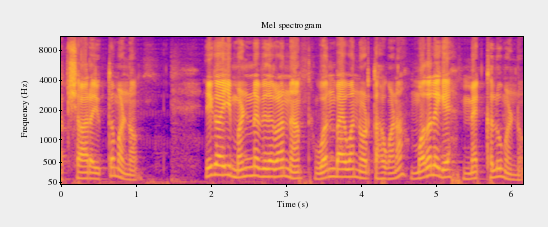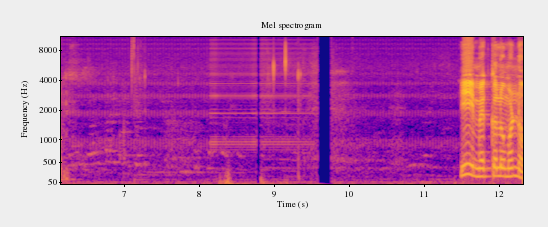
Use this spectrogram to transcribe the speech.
ಕ್ಷಾರಯುಕ್ತ ಮಣ್ಣು. ಈಗ ಈ ಮಣ್ಣಿನ ವಿಧಗಳನ್ನು ಒನ್ ಬೈ ಒನ್ ನೋಡ್ತಾ ಹೋಗೋಣ. ಮೊದಲಿಗೆ ಮೆಕ್ಕಲು ಮಣ್ಣು. ಈ ಮೆಕ್ಕಲು ಮಣ್ಣು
